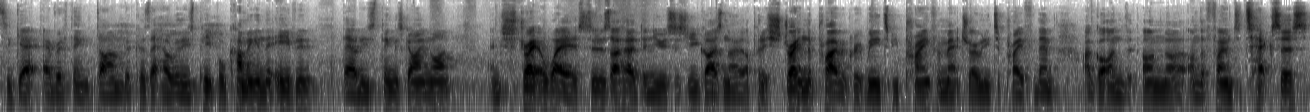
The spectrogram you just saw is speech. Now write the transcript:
to get everything done because they had all these people coming in the evening. They had these things going on. And straight away, as soon as I heard the news, as you guys know, I put it straight in the private group. We need to be praying for Metro. We need to pray for them. I got on the, on the, on the phone to Texas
